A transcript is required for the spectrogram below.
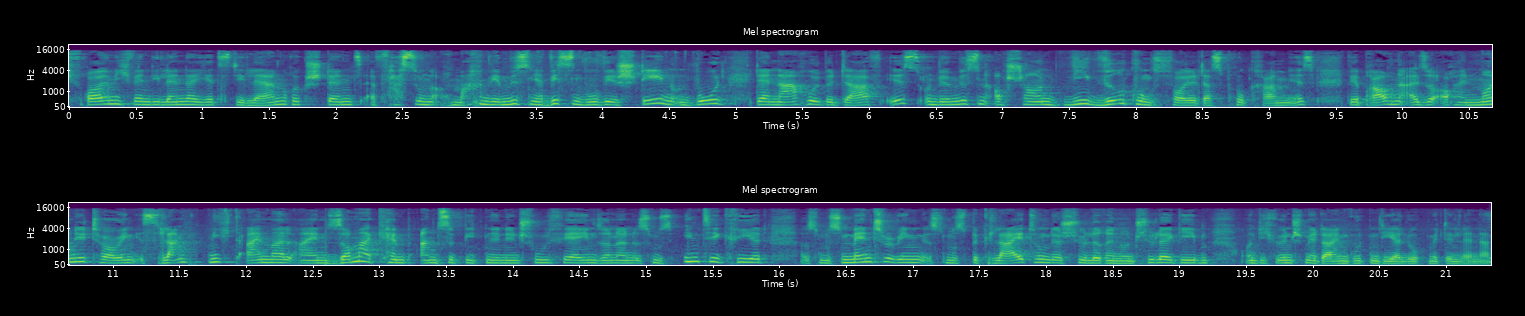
ich freue mich, wenn die Länder jetzt die Lernrückstandserfassung auch machen. Wir müssen ja wissen, wo wir stehen und wo der Nachholbedarf ist. Und wir müssen auch schauen, wie wirkungsvoll das Programm ist. Wir brauchen also auch ein Monitoring. Es langt nicht einmal ein Sommercamp anzubieten in den Schulferien, sondern es muss integriert, es muss Mentoring, es muss Begleitung der Schülerinnen und Schüler geben. Und ich wünsche mir da einen guten Dialog mit den Ländern.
